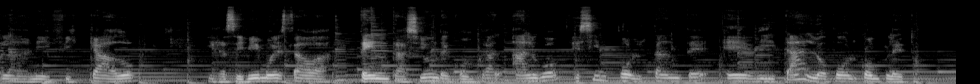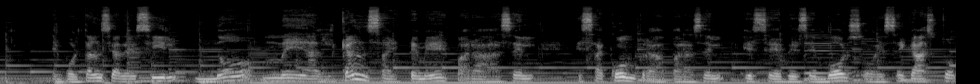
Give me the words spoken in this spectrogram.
planificado, y recibimos esta tentación de comprar algo, es importante evitarlo por completo. La importancia de decir, no me alcanza este mes para hacer esa compra, para hacer ese desembolso, ese gasto,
